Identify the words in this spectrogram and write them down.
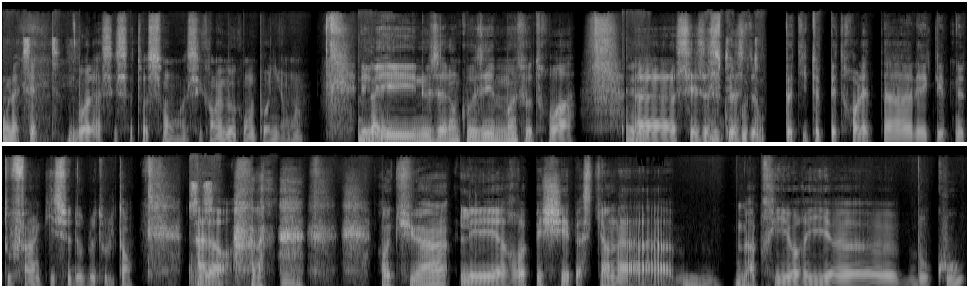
On l'accepte. Voilà, c'est ça. De toute façon, c'est quand même eux qui ont le pognon. hein. Et, Bah, et nous allons causer Moto 3. euh, Euh, ces espèces de petites pétrolettes euh, avec les pneus tout fins qui se doublent tout le temps. Alors, en Q1, les repêchés, parce qu'il y en a a priori euh, beaucoup.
